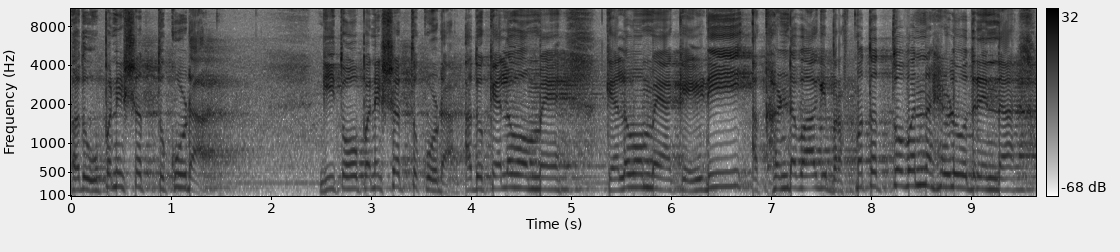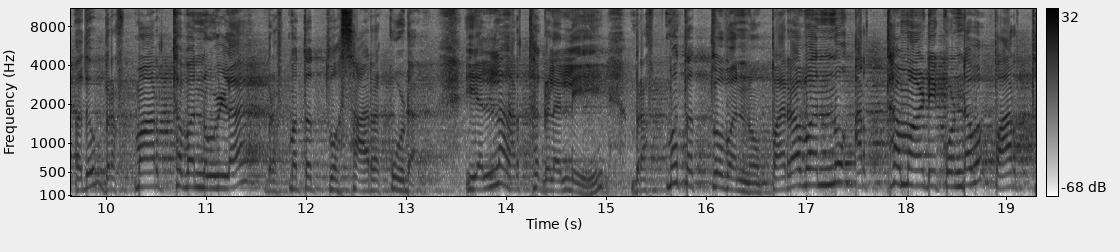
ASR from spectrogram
ಅದು ಉಪನಿಷತ್ತು ಕೂಡ. ಗೀತೋಪನಿಷತ್ತು ಕೂಡ. ಅದು ಕೆಲವೊಮ್ಮೆ ಕೆಲವೊಮ್ಮೆ ಯಾಕೆ ಇಡೀ ಅಖಂಡವಾಗಿ ಬ್ರಹ್ಮತತ್ವವನ್ನು ಹೇಳುವುದರಿಂದ ಅದು ಬ್ರಹ್ಮಾರ್ಥವನ್ನುಳ್ಳ ಬ್ರಹ್ಮತತ್ವ ಸಾರ ಕೂಡ. ಎಲ್ಲ ಅರ್ಥಗಳಲ್ಲಿ ಬ್ರಹ್ಮತತ್ವವನ್ನು, ಪರವನ್ನು ಅರ್ಥ ಮಾಡಿಕೊಂಡವ ಪಾರ್ಥ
